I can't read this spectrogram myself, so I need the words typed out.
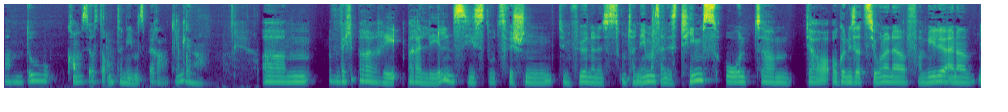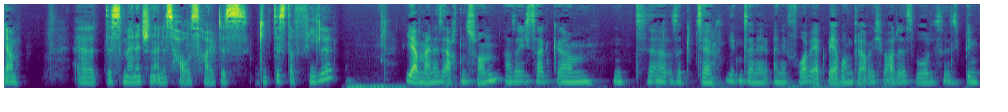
Ähm, du kommst ja aus der Unternehmensberatung. Genau. Ähm, welche Parallelen siehst du zwischen dem Führen eines Unternehmens, eines Teams und ähm, der Organisation einer Familie, einer, ja, äh, des Managen eines Haushaltes? Gibt es da viele? Ja, meines Erachtens schon. Also ich sag, ähm, also gibt es ja irgendeine eine Vorwerkwerbung, glaube ich, war das, wo das, ich bin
